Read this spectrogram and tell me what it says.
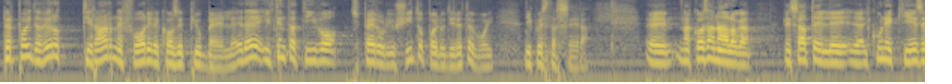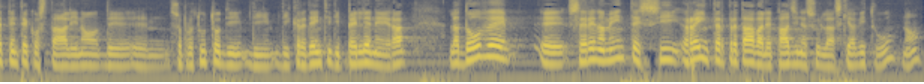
per poi davvero tirarne fuori le cose più belle. Ed è il tentativo, spero riuscito, poi lo direte voi, di questa sera. Eh, una cosa analoga, pensate alle alcune chiese pentecostali, no, di, eh, soprattutto di, di, di, credenti di pelle nera, laddove eh, serenamente si reinterpretava le pagine sulla schiavitù, no?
